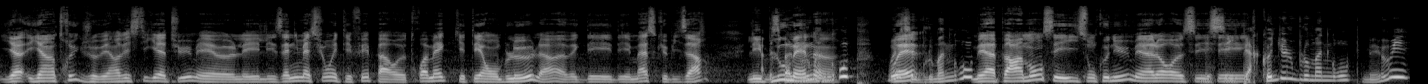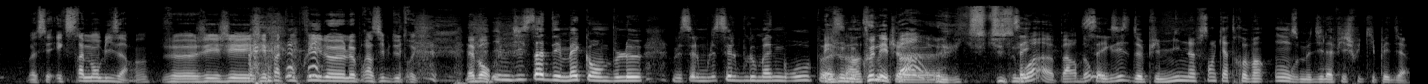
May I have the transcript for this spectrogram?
il y a, y a un truc, je vais investiguer là-dessus, mais euh, les, les animations étaient faites par euh, trois mecs qui étaient en bleu, là, avec des, des masques bizarres. Les Ah, Blue le Men. Blue Man Group? Oui, Ouais. c'est le Blue Man Group. Mais apparemment, c'est, ils sont connus, mais alors euh, c'est c'est, hyper connu le Blue Man Group. Mais oui. Bah, c'est extrêmement bizarre. Hein. Je, j'ai, j'ai, j'ai pas compris le, le principe du truc. Mais bon. Il me dit ça des mecs en bleu. Mais c'est le, c'est le Blue Man Group. Mais je ne connais truc, pas. euh, Excuse-moi, pardon. Ça existe depuis 1991, me dit la fiche Wikipédia.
